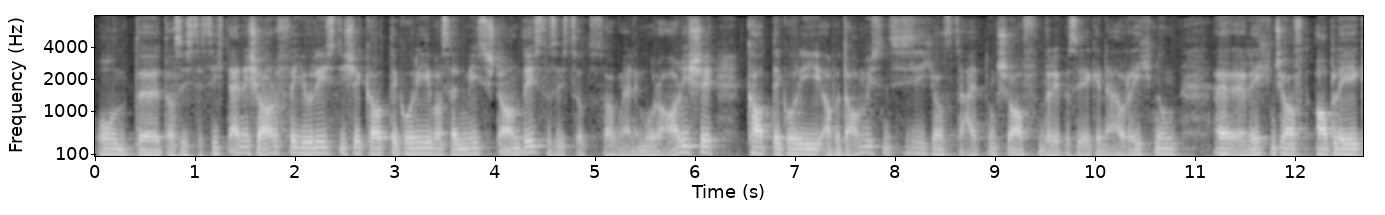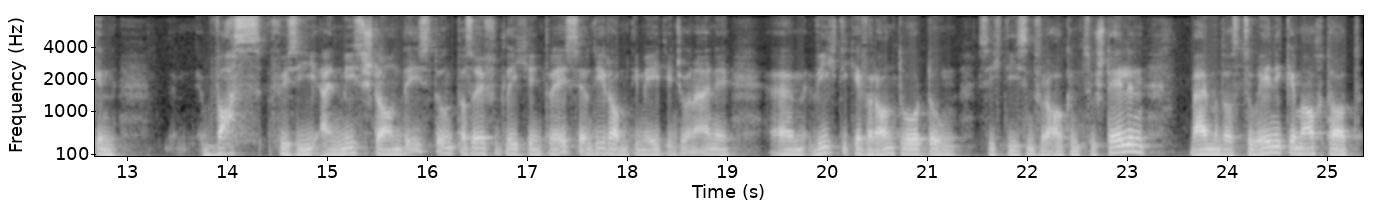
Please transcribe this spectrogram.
Und äh, das ist jetzt nicht eine scharfe juristische Kategorie, was ein Missstand ist. Das ist sozusagen eine moralische Kategorie. Aber da müssen Sie sich als Zeitungsschaffender darüber sehr genau Rechnung, äh, Rechenschaft ablegen, was für Sie ein Missstand ist und das öffentliche Interesse. Und hier haben die Medien schon eine ähm, wichtige Verantwortung, sich diesen Fragen zu stellen. Weil man das zu wenig gemacht hat,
